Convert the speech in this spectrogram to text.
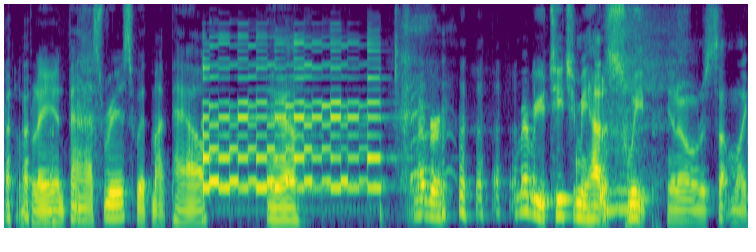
I'm playing fast wrist with my pal. Yeah. Remember, remember you teaching me how to sweep. You know, it was something like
